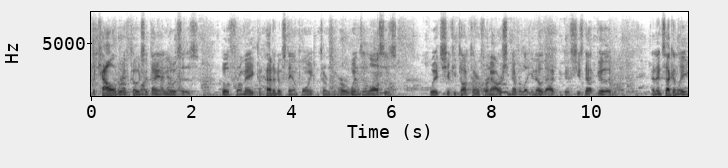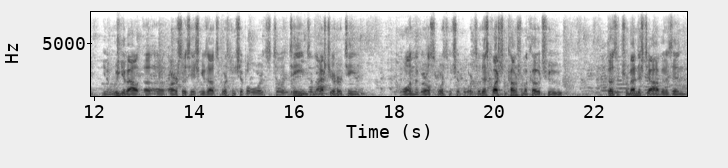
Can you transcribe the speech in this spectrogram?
the caliber of coach that Diane Lewis is, both from a competitive standpoint in terms of her wins and losses, which if you talk to her for an hour, she'd never let you know that because she's that good. And then secondly, you know, we give out uh, uh, our association gives out sportsmanship awards to teams, and last year her team won the Girls Sportsmanship Award. So this question comes from a coach who does a tremendous job and is in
